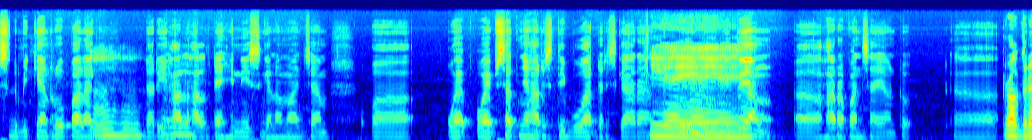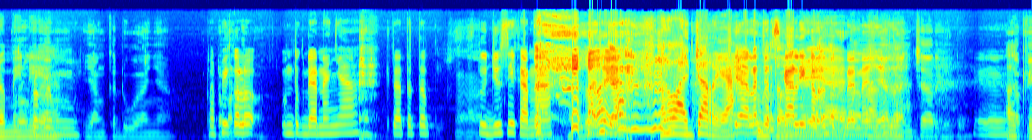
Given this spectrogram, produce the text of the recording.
sedemikian rupa lagi mm -hmm. dari hal-hal teknis segala macam uh, web websitenya harus dibuat dari sekarang. Iya yeah, iya yeah, yeah, Itu yeah. yang uh, harapan saya untuk uh, program, program ini ya. Yang keduanya. Tapi kalau untuk dananya kita tetap setuju sih karena lancar. Karena lancar ya. Ya lancar Betul. sekali ya, kalau untuk dananya. Lancar gitu. Okay. Tapi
